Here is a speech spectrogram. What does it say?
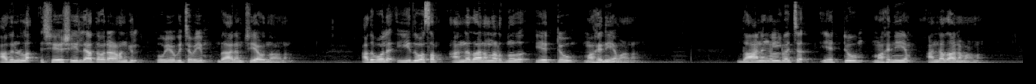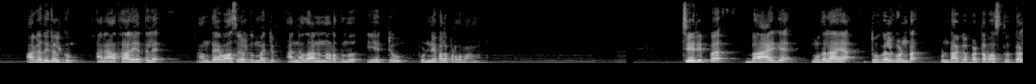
അതിനുള്ള ശേഷിയില്ലാത്തവരാണെങ്കിൽ ഉപയോഗിച്ചവയും ദാനം ചെയ്യാവുന്നതാണ്. അതുപോലെ ഈ ദിവസം അന്നദാനം നടത്തുന്നത് ഏറ്റവും മഹനീയമാണ്. ദാനങ്ങളിൽ വെച്ച് ഏറ്റവും മഹനീയം അന്നദാനമാണ്. അഗതികൾക്കും അനാഥാലയത്തിലെ അന്തേവാസികൾക്കും മറ്റും അന്നദാനം നടത്തുന്നത് ഏറ്റവും പുണ്യഫലപ്രദമാണ്. ചെരുപ്പ് ബാഗ് മുതലായ തുകൽ കൊണ്ട് ഉണ്ടാക്കപ്പെട്ട വസ്തുക്കൾ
